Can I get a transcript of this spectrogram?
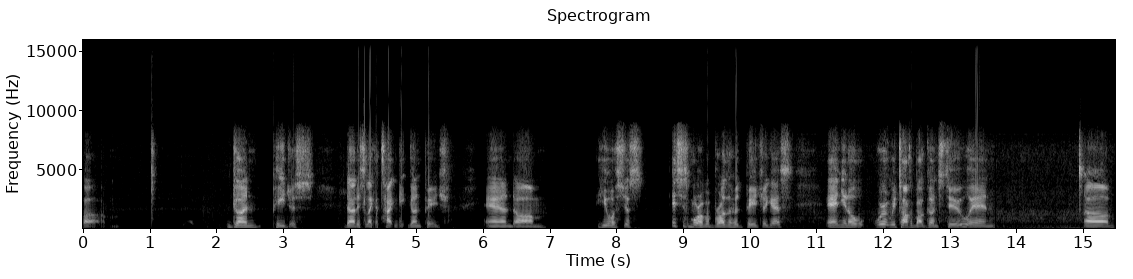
um, gun pages that is like a tight knit gun page, and um, he was just it's just more of a brotherhood page I guess, and you know we we talk about guns too, and um,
